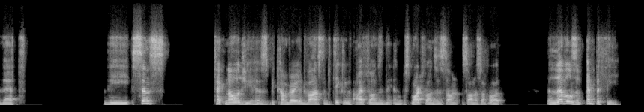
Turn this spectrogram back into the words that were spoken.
that the since technology has become very advanced, and particularly with iPhones and, and smartphones and so on, so on and so forth, the levels of empathy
